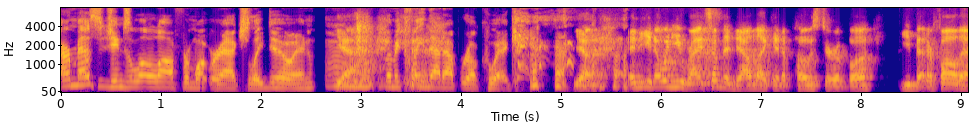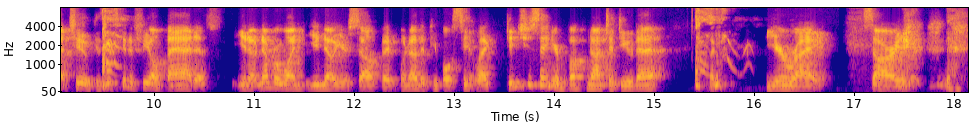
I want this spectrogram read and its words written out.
our messaging's a little off from what we're actually doing. Mm, yeah. Let me clean that up real quick. yeah. And you know, when you write something down like in a post or a book, you better follow that too, because it's going to feel bad if, you know, number one, you know yourself, but when other people see it, like, didn't you say in your book not to do that? Like, you're right. Sorry.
